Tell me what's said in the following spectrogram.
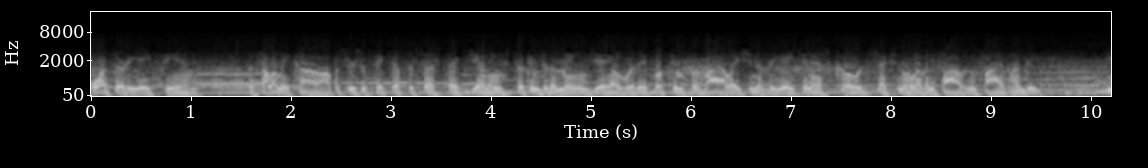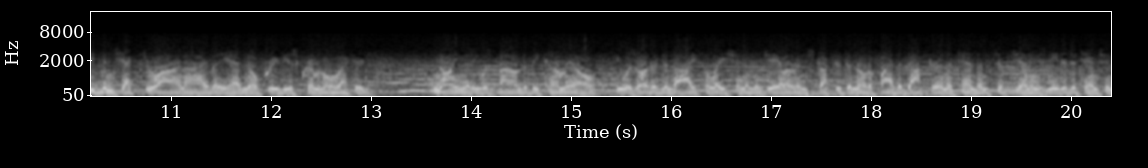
4.38 p.m. The felony car officers who picked up the suspect, Jennings, took him to the main jail where they booked him for violation of the H&S Code, Section 11500. He'd been checked through R&I, but he had no previous criminal record. Knowing that he was bound to become ill, he was ordered into isolation, and the jailer instructed to notify the doctor in attendance if Jennings needed attention.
